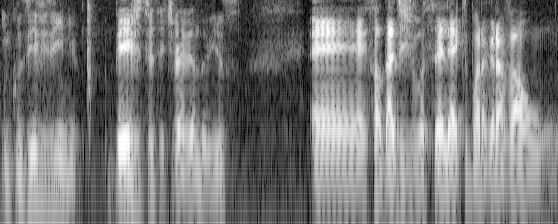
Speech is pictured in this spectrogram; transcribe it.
Inclusive, Vini, beijo se você estiver vendo isso. É, saudade de você, Alec. Bora gravar um.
